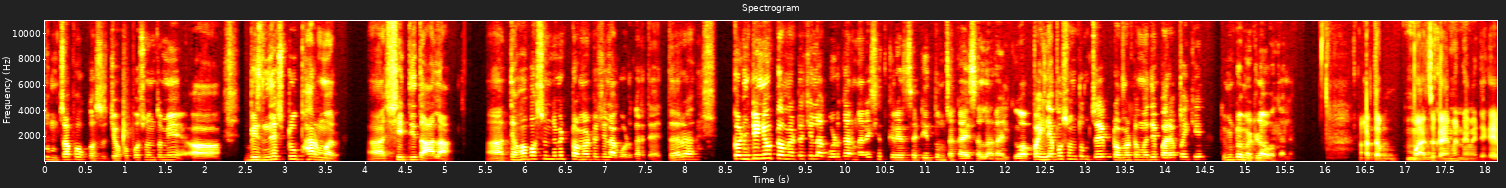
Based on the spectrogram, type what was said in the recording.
तुमचा फोकस जेव्हापासून तुम्ही बिझनेस टू फार्मर शेतीत आला तेव्हापासून तुम्ही टोमॅटोची लागवड करताय. तर कंटिन्यू टोमॅटोची लागवड करणाऱ्या शेतकऱ्यांसाठी तुमचा काय सल्ला राहील? किंवा पहिल्यापासून तुमचं एक टोमॅटो मध्ये बऱ्यापैकी तुम्ही टोमॅटो लावत आला आता माझं काय म्हणणं आहे माहितीये काय?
